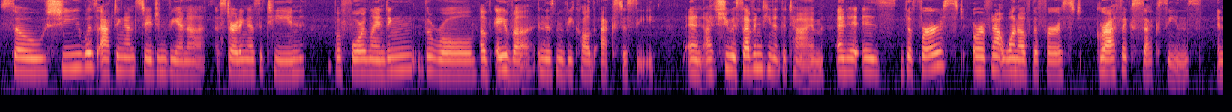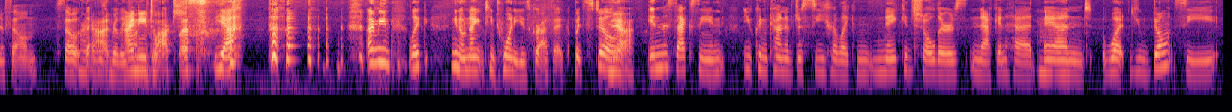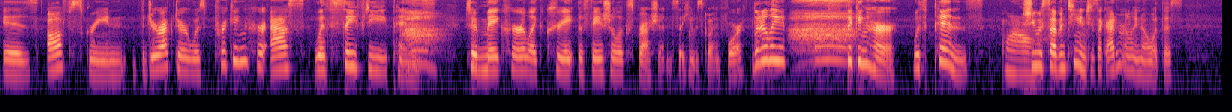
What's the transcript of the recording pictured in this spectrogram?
So she was acting on stage in Vienna starting as a teen before landing the role of Ava in this movie called Ecstasy. And I, she was 17 at the time, and it is the first, or if not one of the first, graphic sex scenes in a film. So My that was God. really I need to to watch this. yeah. I mean, like, you know, 1920 is graphic, but still, Yeah. in the sex scene, you can kind of just see her like naked shoulders, neck, and head. Mm-hmm. And what you don't see is off screen, the director was pricking her ass with safety pins. To make her like create the facial expressions that he was going for. Literally sticking her with pins. Wow. She was 17. She's like, I don't really know what this,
